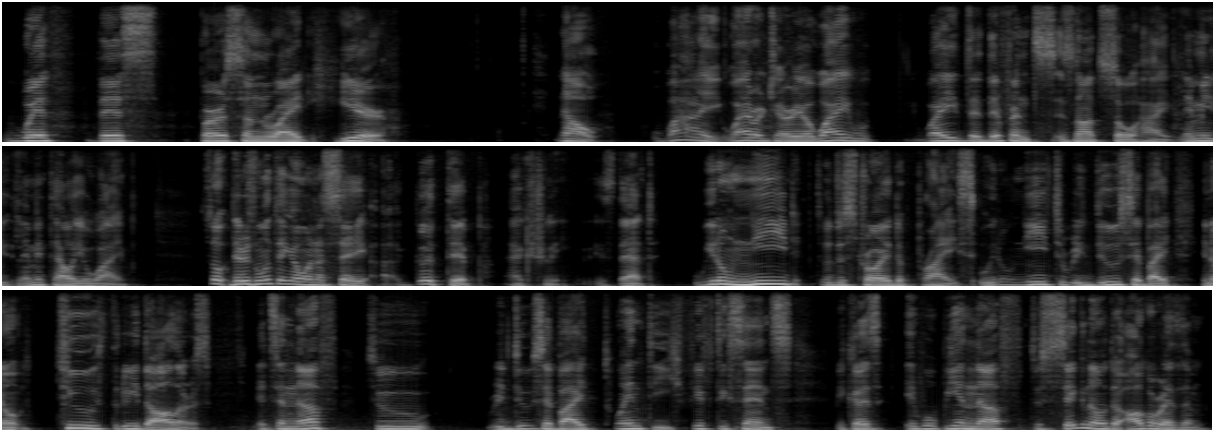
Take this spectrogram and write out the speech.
with this person right here. Now, why, why Rogerio? Why, why the difference is not so high? Let me let me tell you why. So there's one thing I want to say. A good tip actually is that we don't need to destroy the price. We don't need to reduce it by you know two, three dollars. It's enough to reduce it by 20, 50 cents because it will be enough to signal the algorithm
